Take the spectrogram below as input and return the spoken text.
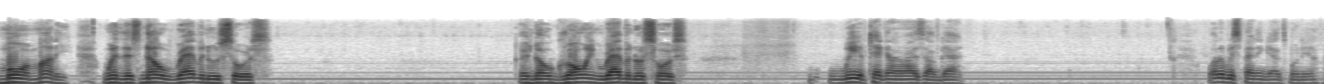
more money when there's no revenue source or no growing revenue source we have taken our eyes off God. What are we spending God's money on?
